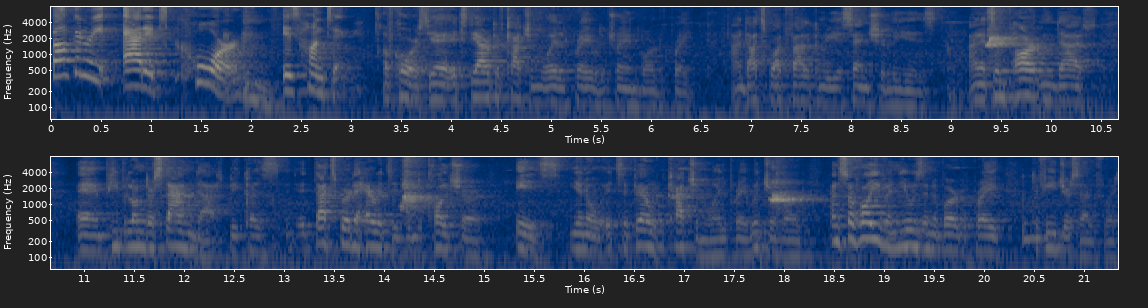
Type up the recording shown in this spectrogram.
falconry at its core is hunting. Of course, yeah, it's the art of catching wild prey with a trained bird of prey, and that's what falconry essentially is. And it's important that um, people understand that because it, that's where the heritage and the culture is. You know, it's about catching wild prey with your bird and surviving using a bird of prey to feed yourself with.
